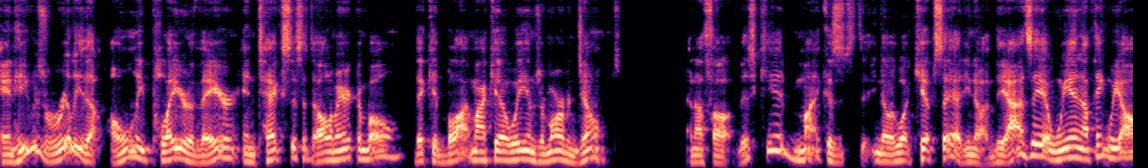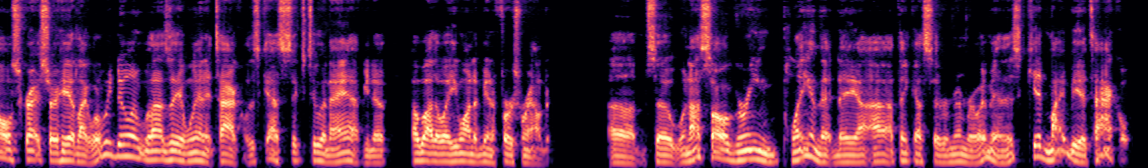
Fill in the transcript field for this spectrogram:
and he was really the only player there in Texas at the All American Bowl that could block Michael Williams or Marvin Jones. And I thought this kid might, because you know what Kip said. You know the Isaiah Wynn. I think we all scratched our head like, what are we doing with Isaiah Wynn at tackle? This guy's six two and a half. You know. Oh, by the way, he wound up being a first rounder. Uh, so when I saw Greene playing that day, I, I, think I said, "Remember, wait a minute, this kid might be a tackle."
